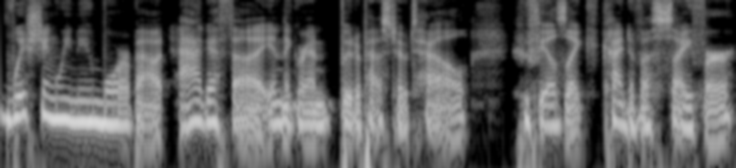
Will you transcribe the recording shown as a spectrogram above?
wishing we knew more about Agatha in the Grand Budapest Hotel, who feels like kind of a cipher,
